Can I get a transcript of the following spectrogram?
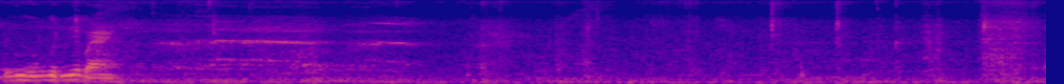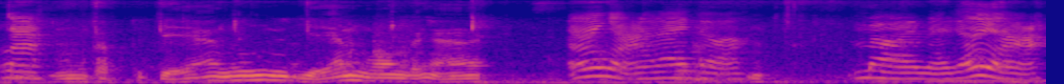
Đừng vinh cái bàn. Nè. Ừ, cái chẻ nướng dẻ nó ngon cả nhà ơi. ở nhà đây rồi rồi này đó là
